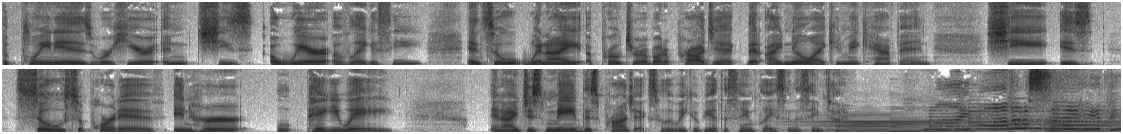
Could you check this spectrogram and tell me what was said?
the point is we're here and she's aware of legacy. And so when I approach her about a project that I know I can make happen, she is so supportive in her Peggy way. And I just made this project so that we could be at the same place in the same time. My mother sleeping,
